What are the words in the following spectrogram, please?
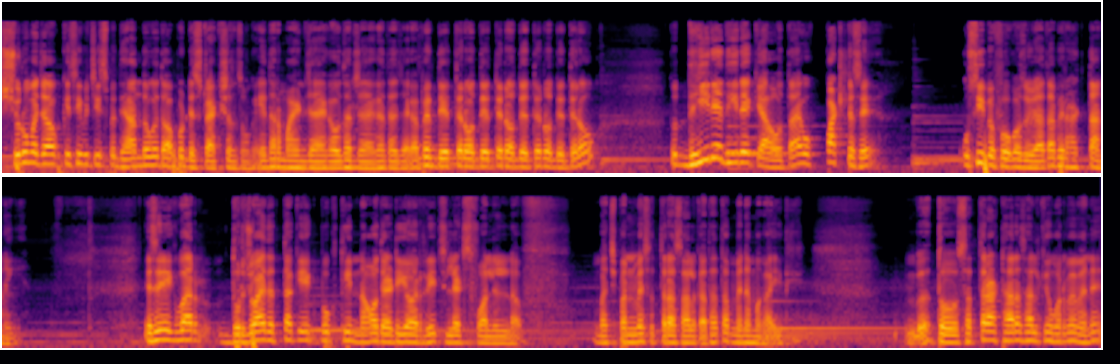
शुरू में जब आप किसी भी चीज़ पे ध्यान दोगे तो आपको डिस्ट्रैक्शन होंगे। इधर माइंड जाएगा, उधर जाएगा, इधर जाएगा, फिर देते रहो देते रहो देते रहो देते रहो। तो धीरे धीरे क्या होता है, वो पट से उसी पे फोकस हो जाता है, फिर हटता नहीं है। जैसे एक बार दुर्जॉय दत्ता की एक बुक थी now that you are rich let's fall in love बचपन में सत्रह साल का था, तब मैंने मंगाई थी। तो सत्रह अट्ठारह साल की उम्र में मैंने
